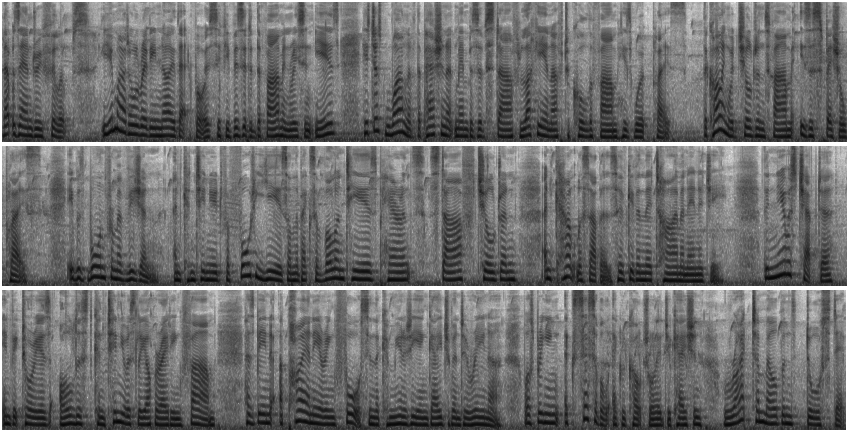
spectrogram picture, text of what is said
That was Andrew Phillips. You might already know that voice if you visited the farm in recent years. He's just one of the passionate members of staff lucky enough to call the farm his workplace. The Collingwood Children's Farm is a special place. It was born from a vision and continued for 40 years on the backs of volunteers, parents, staff, children, and countless others who've given their time and energy. The newest chapter in Victoria's oldest continuously operating farm has been a pioneering force in the community engagement arena, whilst bringing accessible agricultural education right to Melbourne's doorstep.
